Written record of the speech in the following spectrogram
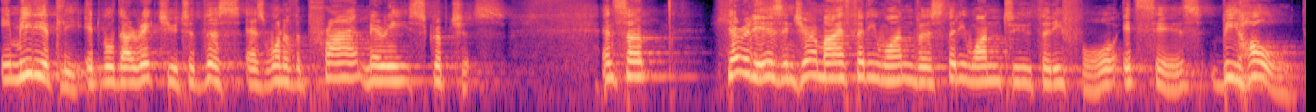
immediately it will direct you to this as one of the primary scriptures. And so, here it is in Jeremiah 31, verse 31 to 34. It says, Behold,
